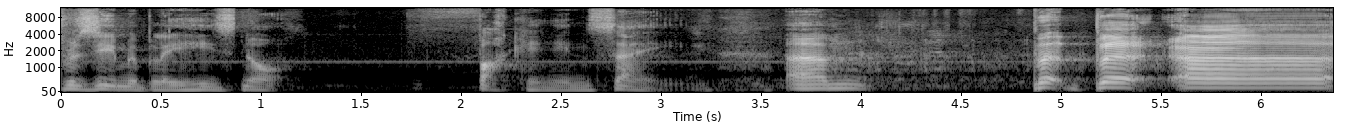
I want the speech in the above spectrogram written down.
presumably he's not fucking insane. Um, but but uh,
